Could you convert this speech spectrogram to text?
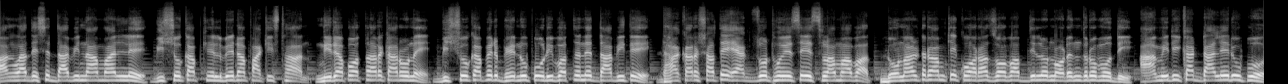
বাংলাদেশের দাবি না মানলে বিশ্বকাপ খেলবে না পাকিস্তান। নিরাপত্তার কারণে বিশ্বকাপের ভেন্যু পরিবর্তনের দাবিতে ঢাকার সাথে একজোট হয়েছে ইসলামাবাদ। ডোনাল্ড ট্রাম্পকে কড়া জবাব দিল নরেন্দ্র মোদী। আমেরিকার ডালের উপর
